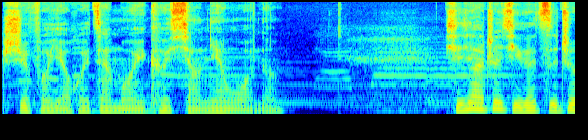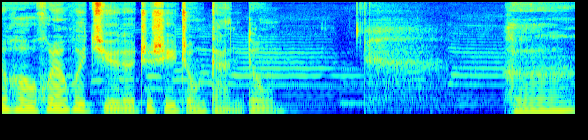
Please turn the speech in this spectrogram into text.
是否也会在某一刻想念我呢？写下这几个字之后，忽然会觉得这是一种感动，和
